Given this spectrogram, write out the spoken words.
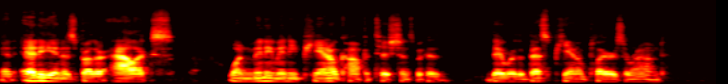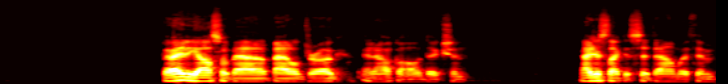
And Eddie and his brother Alex won many, many piano competitions because they were the best piano players around. But Eddie also battled drug and alcohol addiction. I just like to sit down with him,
